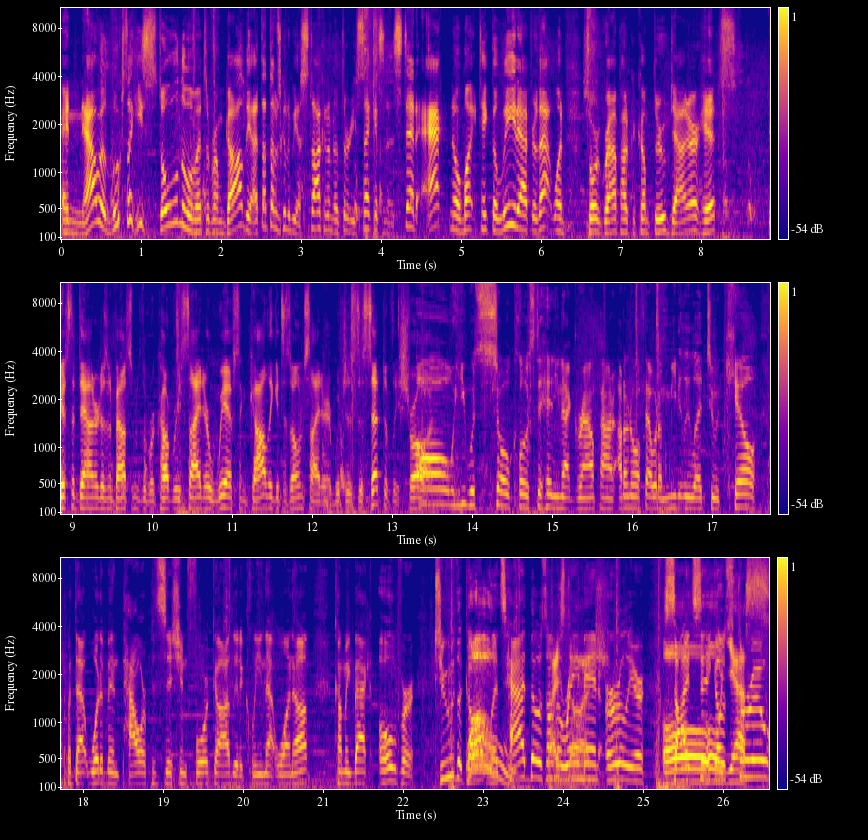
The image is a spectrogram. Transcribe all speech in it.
and now it looks like he's stolen the momentum from Godly. I thought that was going to be a stock in under 30 seconds, and instead Acno might take the lead after that one. Sword ground pound could come through. Downer hits. Gets the downer, doesn't bounce him to the recovery. Sider whiffs, and Godly gets his own cider, which is deceptively strong. Oh, he was so close to hitting that ground pound. I don't know if that would immediately led to a kill, but that would have been power position for Godly to clean that one up. Coming back over to the gauntlets. Whoa. Had those on nice the Rayman dodge. earlier. Oh, Side sit oh, goes yes. through,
